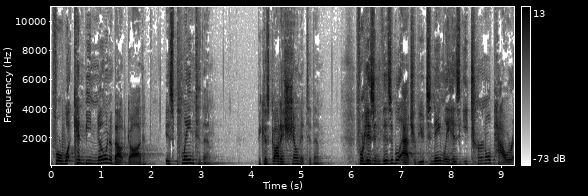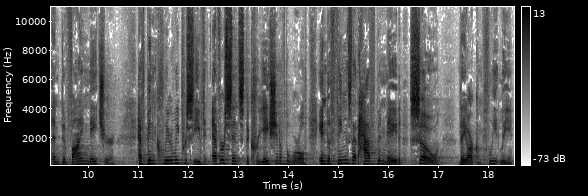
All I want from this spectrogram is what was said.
For what can be known about God is plain to them, because God has shown it to them. For his invisible attributes, namely his eternal power and divine nature, have been clearly perceived ever since the creation of the world in the things that have been made, so they are completely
